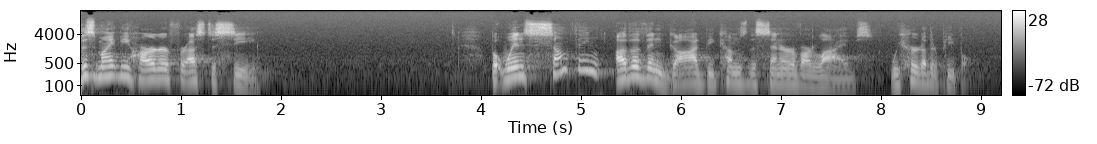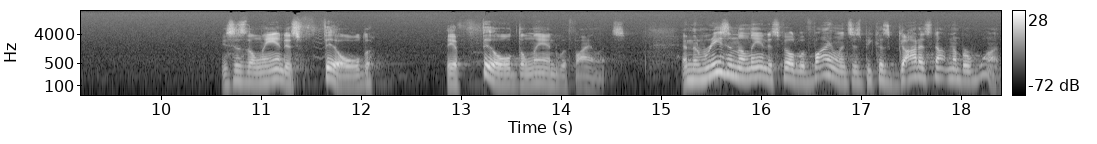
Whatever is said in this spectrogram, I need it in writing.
This might be harder for us to see. But when something other than God becomes the center of our lives, we hurt other people. He says the land is filled, they have filled the land with violence. And the reason the land is filled with violence is because God is not number one,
